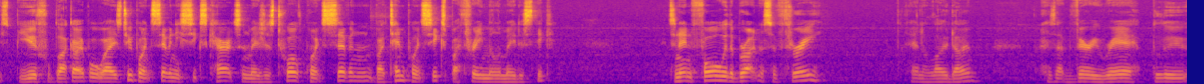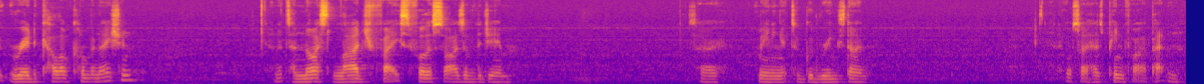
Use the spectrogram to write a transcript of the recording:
This beautiful black opal weighs 2.76 carats and measures 12.7 by 10.6 by 3 millimeters thick. It's an N4 with a brightness of 3 and a low dome. It has that very rare blue-red colour combination. And it's a nice large face for the size of the gem. So, meaning it's a good ring stone. It also has pinfire pattern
